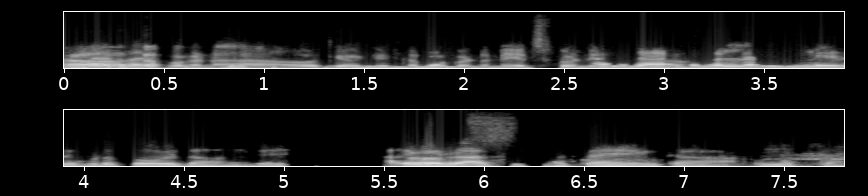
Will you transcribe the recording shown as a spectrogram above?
అది ఆ, వరకు తప్పకుండా. ఆ, ఓకే ఓకే. ఉంది. తప్పకుండా నేర్చుకోండి. అది ఆ, రాయడం వల్ల లేదు ఇప్పుడు కోవిడ్ ఉంది. అది ఆ. కూడా రాసినాక ఇంకా మొత్తం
